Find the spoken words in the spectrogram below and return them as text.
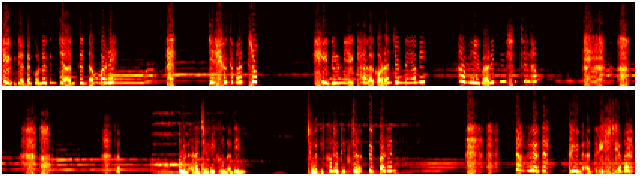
কেউ যেন কোনোদিন জানতে না পারে। যে শুধুমাত্র সিঁদুর নিয়ে খেলা করার জন্য আমি আমি এ বাড়িতে এসেছিলাম। ওনারা যদি কোনোদিন যদি কোনোদিন জানতে পারেন, তাহলে ওদের ঘৃণা দৃষ্টি আমায়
